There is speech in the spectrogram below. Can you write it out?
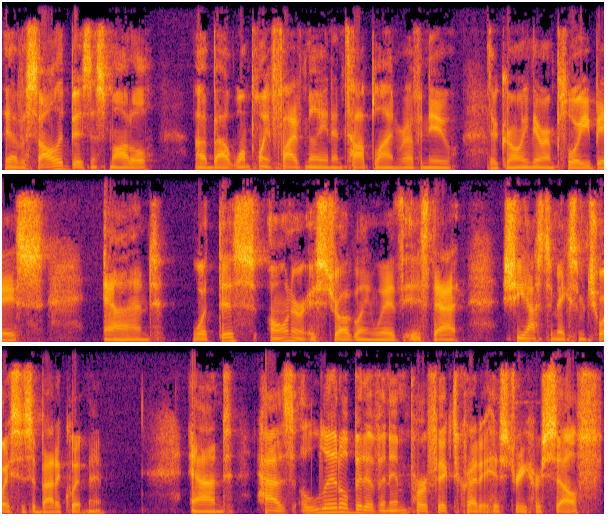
They have a solid business model about 1.5 million in top line revenue. They're growing their employee base and what this owner is struggling with is that she has to make some choices about equipment and has a little bit of an imperfect credit history herself.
